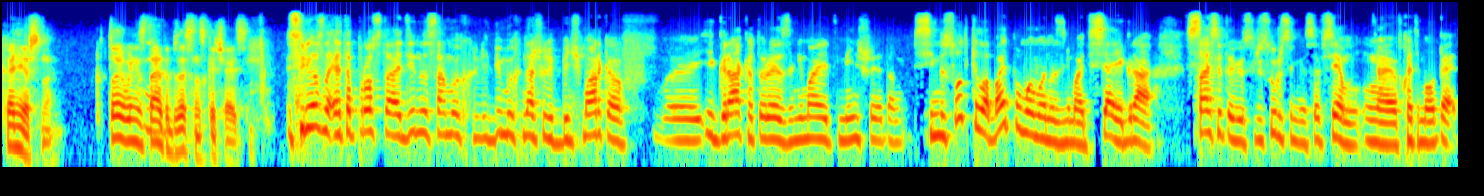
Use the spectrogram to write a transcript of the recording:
Конечно. Кто его не знает, обязательно скачайте. Серьезно, это просто один из самых любимых наших бенчмарков. Э, игра, которая занимает меньше там, 700 килобайт, по-моему, она занимает. Вся игра с ассетами, с ресурсами совсем э, в HTML5.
